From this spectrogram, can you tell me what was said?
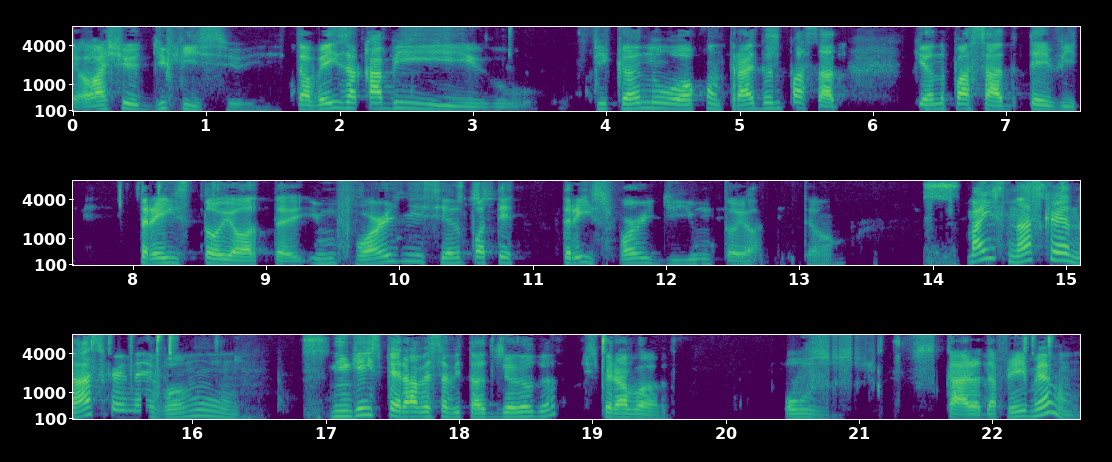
eu acho difícil. Talvez acabe ficando ao contrário do ano passado. Que ano passado teve três Toyota e um Ford, e esse ano pode ter três Ford e um Toyota. Então. Mas NASCAR é NASCAR, né? Vamos. Ninguém esperava essa vitória do Joe Logan. Esperava os, os caras da frente mesmo.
